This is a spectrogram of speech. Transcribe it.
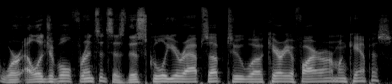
were eligible, for instance, as this school year wraps up to uh, carry a firearm on campus?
